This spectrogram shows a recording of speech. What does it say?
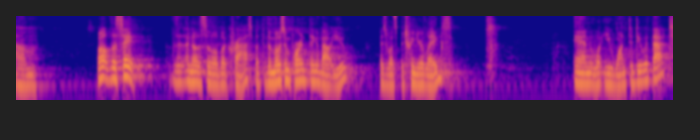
um, well, let's say, I know this is a little bit crass, but the most important thing about you is what's between your legs and what you want to do with that.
